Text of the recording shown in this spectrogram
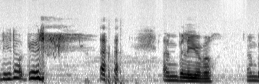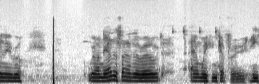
it is not good. Unbelievable. Unbelievable. We're on the other side of the road and we can cut through. He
